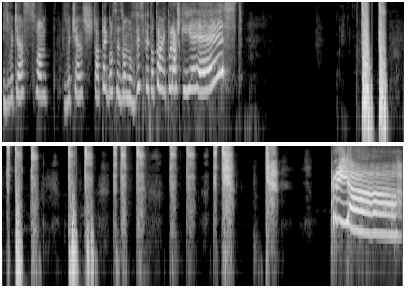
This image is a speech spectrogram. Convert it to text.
I zwycięstwem, zwycięzca tego sezonu Wyspy Totalnej Porażki jest... Priya! Mhm,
